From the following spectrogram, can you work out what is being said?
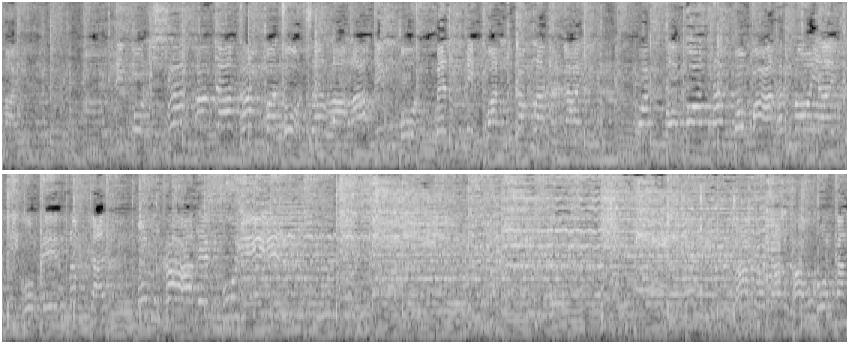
ไทยนิมนต์พระอาจารย์ธรรมโทษสละละทิ้งโบสถ์เป็นมิ่งขวัญกำลังใจ วัดต่อกอนทั้งพ่อมาทั้งน้อยใหญ่ที่คมเห็นน้ำใจบนค่าเด็กผู้หญิงตามพระจันทร์เขารวมกัน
